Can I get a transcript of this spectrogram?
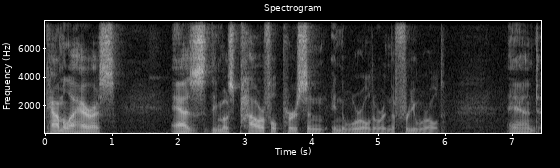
Kamala Harris as the most powerful person in the world or in the free world, and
